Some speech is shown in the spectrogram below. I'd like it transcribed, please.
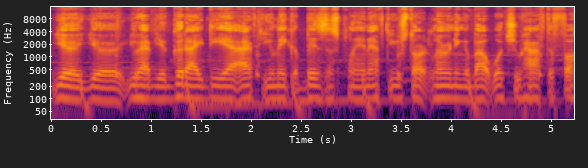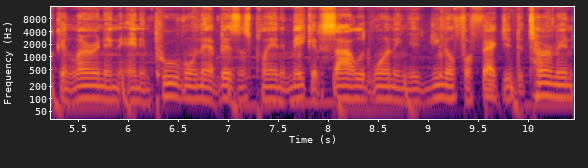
your your you have your good idea after you make a business plan after you start learning about what you have to fucking learn and, and improve on that business plan and make it a solid one and you, you know for a fact you're determined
